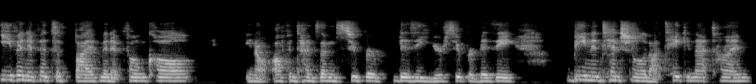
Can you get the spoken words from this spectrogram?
even if it's a five minute phone call. You know, oftentimes I'm super busy, you're super busy. Being intentional about taking that time,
